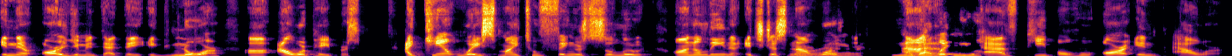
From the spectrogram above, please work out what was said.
in their argument that they ignore uh, our papers. I can't waste my two finger salute on Alina. It's just not right, worth right. it. Not when you have people who are in power.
